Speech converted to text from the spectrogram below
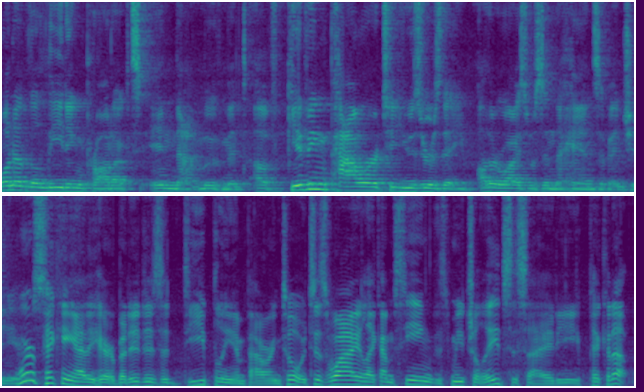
one of the leading products in that movement of giving power to users that otherwise was in the hands of engineers. We're picking out of here, but it is a deeply empowering tool, which is why like I'm seeing this mutual aid society pick it up.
